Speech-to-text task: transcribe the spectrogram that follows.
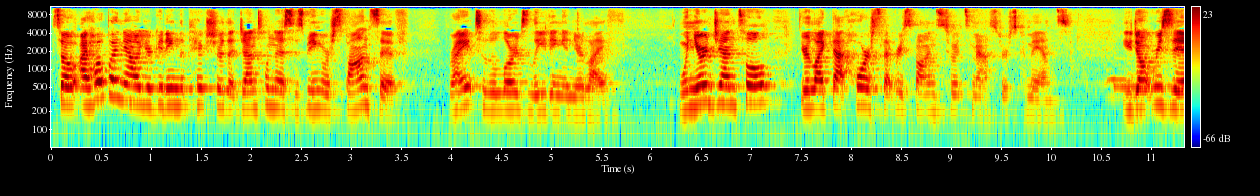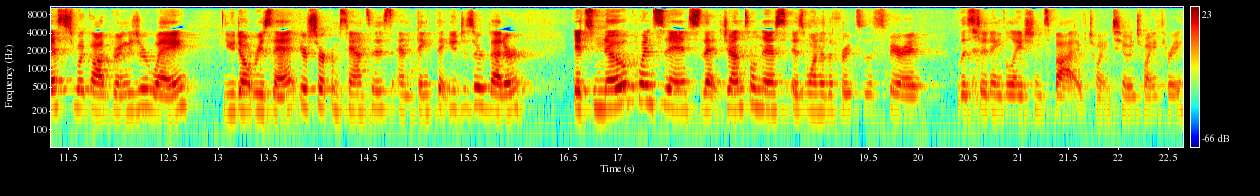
So I hope by now you're getting the picture that gentleness is being responsive, right, to the Lord's leading in your life. When you're gentle, you're like that horse that responds to its master's commands. You don't resist what God brings your way. You don't resent your circumstances and think that you deserve better. It's no coincidence that gentleness is one of the fruits of the Spirit listed in Galatians 5 22 and 23.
